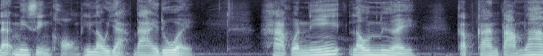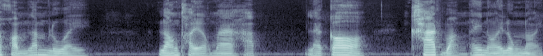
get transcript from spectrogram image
และมีสิ่งของที่เราอยากได้ด้วย หากวันนี้เราเหนื่อย กับการตามล่าความร่ำรวย ลองถอยออกมาครับ แล้วก็คาดหวังให้น้อยลงหน่อย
